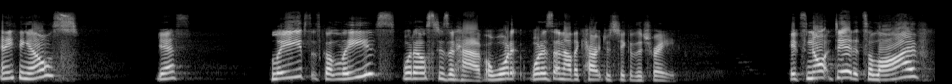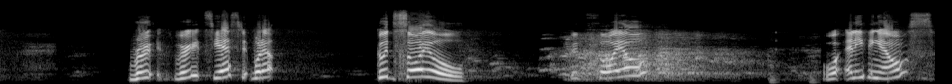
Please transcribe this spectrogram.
Anything else? Yes. Leaves, it's got leaves. What else does it have? Or what, what is another characteristic of the tree? It's not dead, it's alive. Root, roots, yes. What else? Good soil. Good soil. What, anything else?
